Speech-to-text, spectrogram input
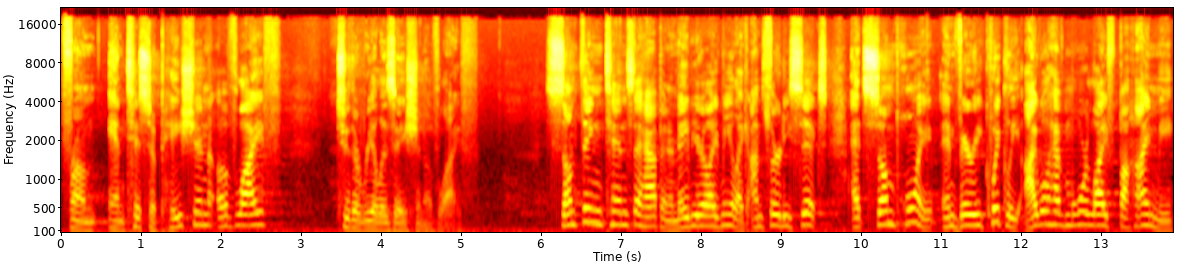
from anticipation of life to the realization of life. Something tends to happen, and maybe you're like me, like I'm 36. At some point, and very quickly, I will have more life behind me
